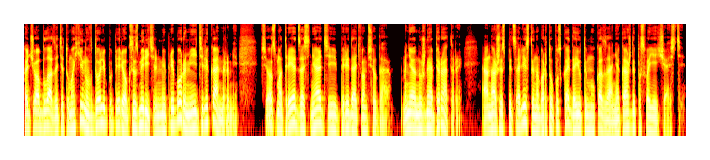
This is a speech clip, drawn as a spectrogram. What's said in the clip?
Хочу облазать эту махину вдоль и поперек с измерительными приборами и телекамерами. Все осмотреть, заснять и передать вам сюда. Мне нужны операторы, а наши специалисты на борту пускай дают им указания, каждый по своей части.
